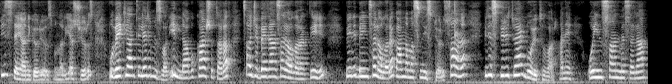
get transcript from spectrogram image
biz de yani görüyoruz bunları yaşıyoruz. Bu beklentilerimiz var. İlla bu karşı taraf sadece bedensel olarak değil, beni beyinsel olarak anlamasını istiyoruz. Sonra bir de spiritüel boyutu var. Hani o insan mesela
